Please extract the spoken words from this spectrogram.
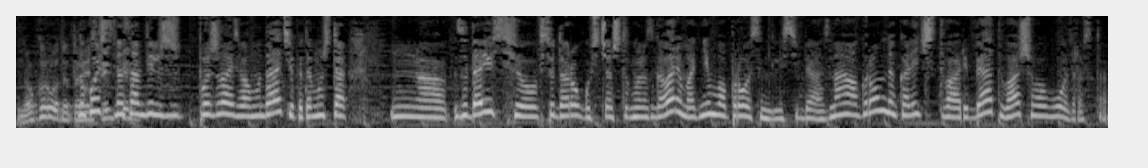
Ну, круто. То Ну, есть, хочется, в на самом деле, пожелать вам удачи, потому что а, задаюсь всю, всю дорогу сейчас, что мы разговариваем, одним вопросом для себя. Знаю огромное количество ребят вашего возраста,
